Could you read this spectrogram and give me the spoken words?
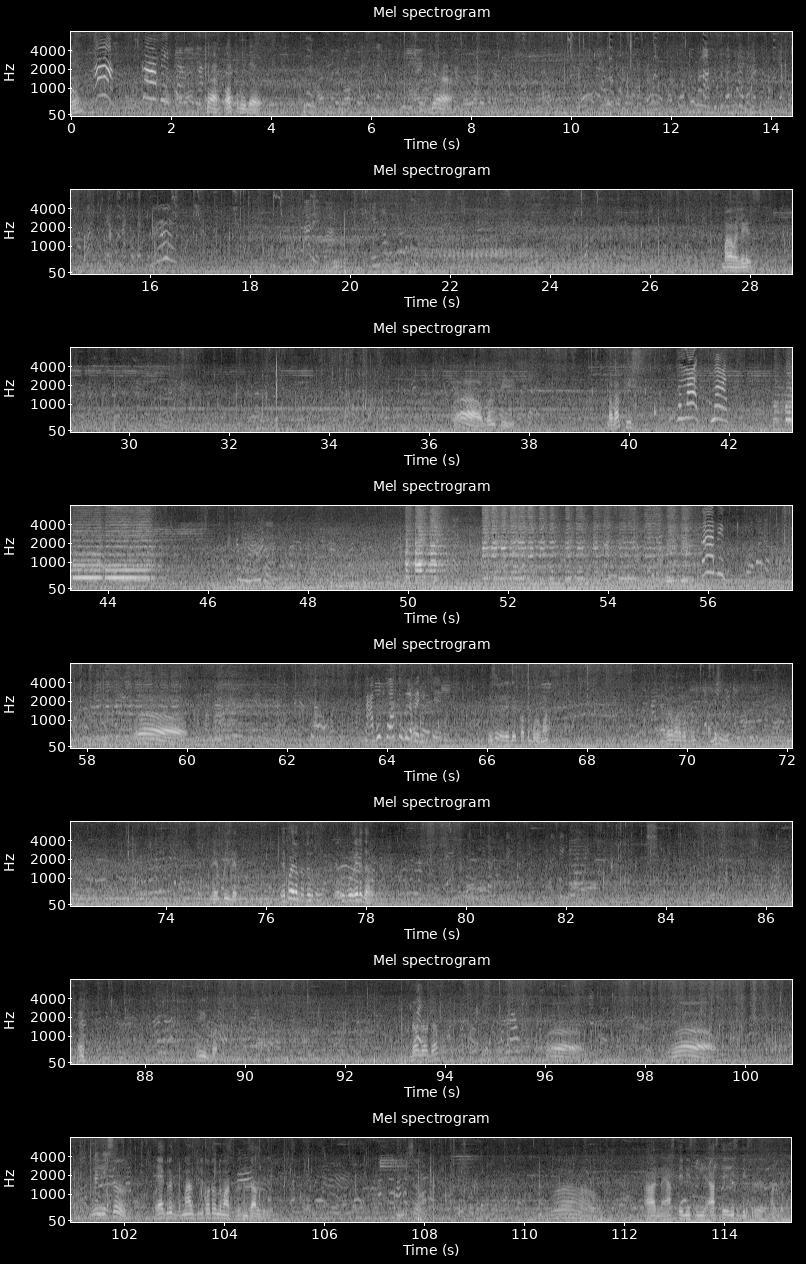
দাও খা অল্প করে দাও। যা। মারামারি লেগে গেছে। Wow, goldfish. বাবা ফিশ একটা অন্যরকম বাবু কতগুলো হয়ে গেছে। কত বড় মাছ ধরো ভালো করে আর বেশি ফিস দেখো এ পড়ে গেল ধরো তো উপর এটা ধরো এ, এই বা- দেখছ এক মাছ দিলে কতগুলো মাছ দেখুন জাল দিলে? আর নাই, আস্তে নিচে আস্তে নিচের দিকে চলে যাবে মাছ দেখো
